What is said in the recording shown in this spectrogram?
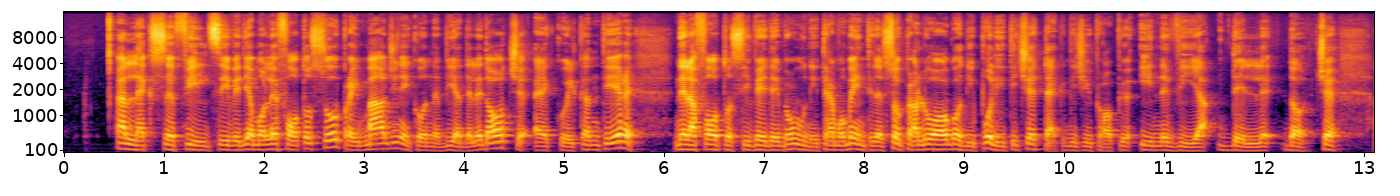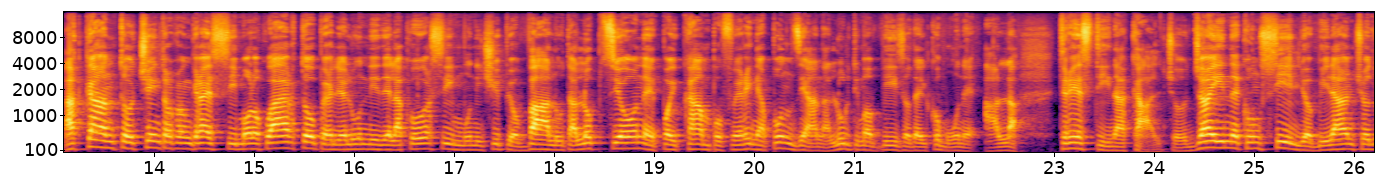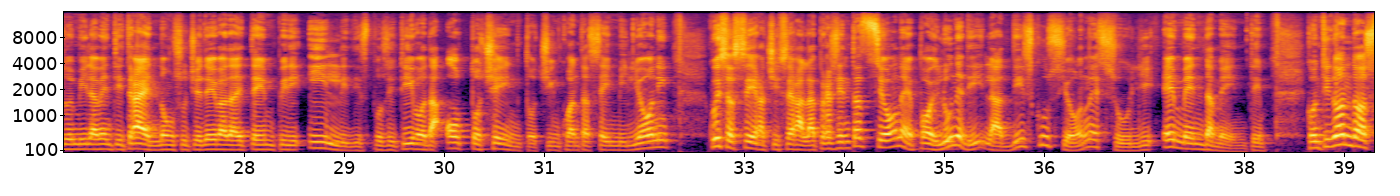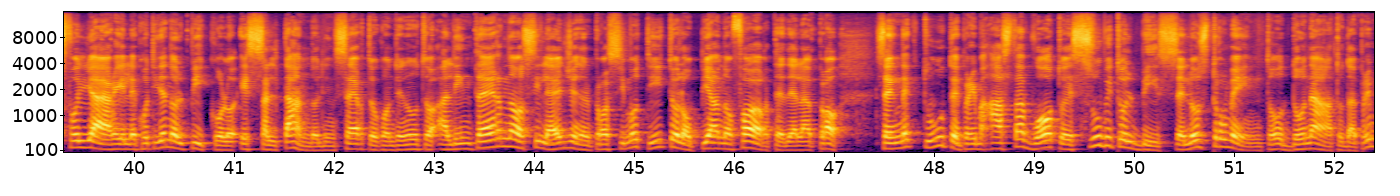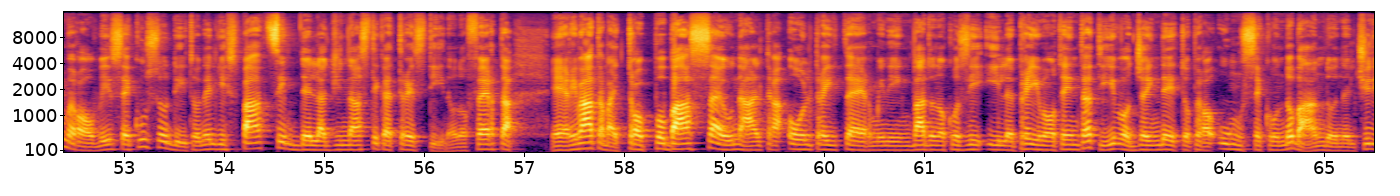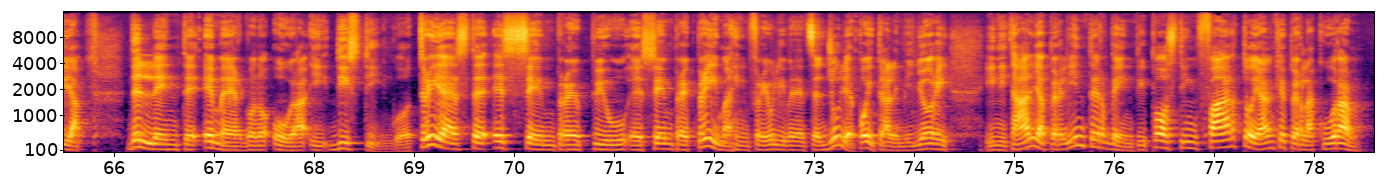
all'ex Filzi. Vediamo le foto sopra, immagini con via delle docce, ecco il cantiere. Nella foto si vede Bruni, tre momenti del sopralluogo di politici e tecnici proprio in via delle docce. Accanto centro congressi Molo Quarto per gli alunni della Corsi, il municipio valuta l'opzione e poi campo Ferina Ponziana, l'ultimo avviso del comune alla Triestina Calcio. Già in consiglio bilancio 2023 non succedeva dai tempi di Illi, dispositivo da 856 milioni. Questa sera ci sarà la presentazione e poi lunedì la discussione sugli emendamenti. Continuando a sfogliare il quotidiano Il Piccolo e saltando l'inserto contenuto all'interno, si legge nel prossimo titolo Pianoforte della Pro Senectute, prima asta a vuoto e subito il bis, lo strumento donato da Primorovis e custodito negli spazi della ginnastica triestina, un'offerta è arrivata ma è troppo bassa e un'altra oltre i termini. Invadono così il primo tentativo, già indetto però un secondo bando nel CDA dell'ente emergono ora i distinguo. Trieste è sempre più, è sempre prima in Friuli Venezia Giulia e poi tra le migliori in Italia per gli interventi post-infarto e anche per la cura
